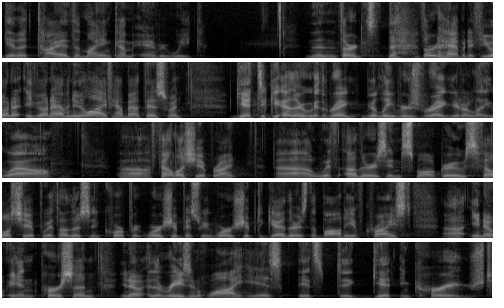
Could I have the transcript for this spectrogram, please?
give a tithe of my income every week. And then the third, the third habit, if you want to, if you want to have a new life, how about this one? Get together with reg- believers regularly. Wow, uh, fellowship, right? Uh, with others in small groups, fellowship with others in corporate worship as we worship together as the body of Christ, uh, you know, in person. You know, the reason why is it's to get encouraged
